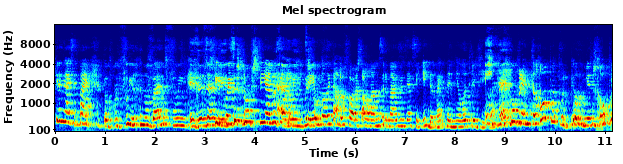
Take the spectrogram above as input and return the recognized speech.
Eu disse assim, bem, eu fui renovando, fui vestir coisas que não vestia, não sei. Há muito mas tempo. como estava fora, estava lá nos armários e dizia assim, ainda bem que na minha outra vida comprei muita roupa, porque pelo menos roupa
